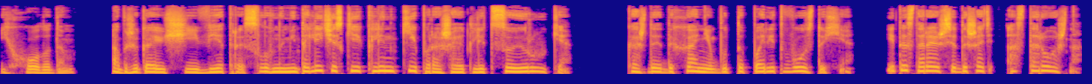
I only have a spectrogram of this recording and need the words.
и холодом. Обжигающие ветры, словно металлические клинки, поражают лицо и руки. Каждое дыхание будто парит в воздухе, и ты стараешься дышать осторожно,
